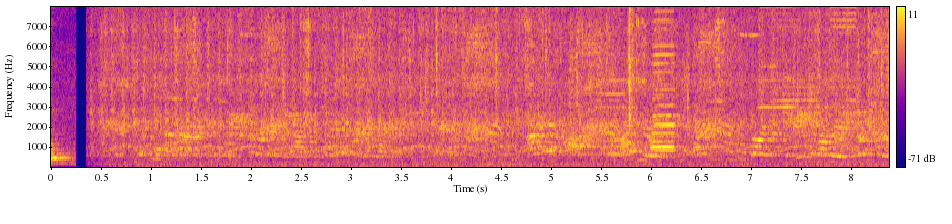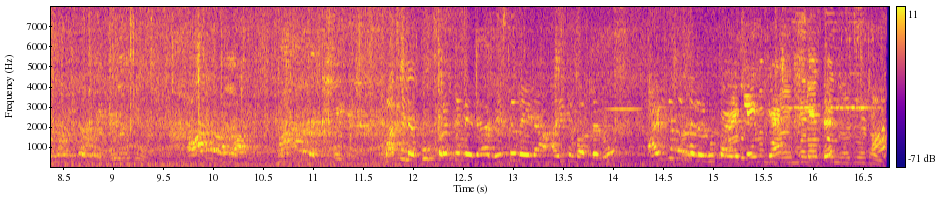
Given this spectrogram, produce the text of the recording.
మహిళకు ప్రతి నెల రెండు వేల ఐదు వందలు ఐదు వందల రూపాయలకి గ్యాస్ సిలిండర్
